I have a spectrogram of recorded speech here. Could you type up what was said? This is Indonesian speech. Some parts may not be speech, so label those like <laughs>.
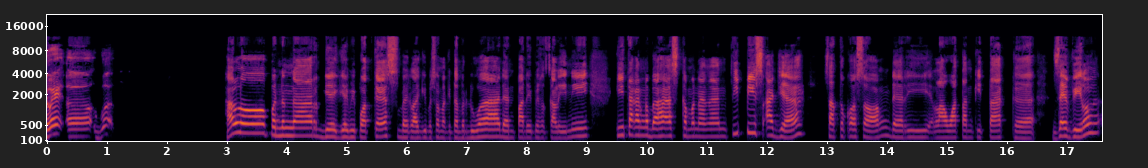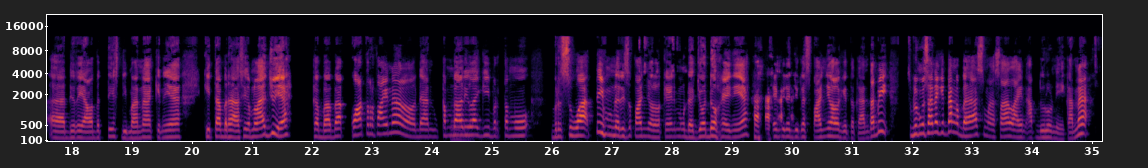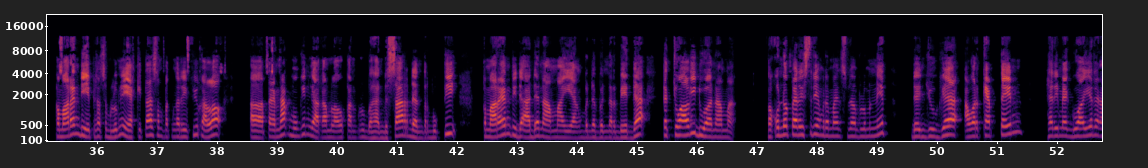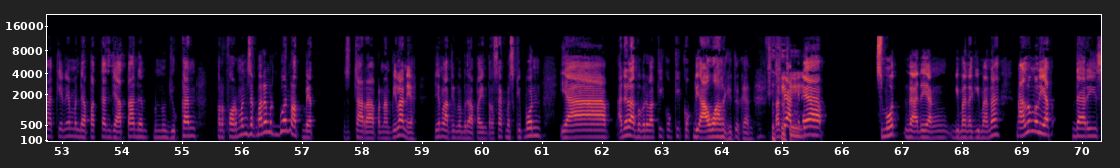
Anyway, uh, gue Halo pendengar GGMI Podcast, baik lagi bersama kita berdua. Dan pada episode kali ini kita akan ngebahas kemenangan tipis aja. 1-0 dari lawatan kita ke Seville eh, di Real Betis di mana akhirnya kita berhasil melaju ya ke babak quarter final. Dan kembali lagi bertemu bersua tim dari Spanyol. Kayaknya emang udah jodoh kayaknya ya. <laughs> MU dan juga Spanyol gitu kan. Tapi sebelum ke sana kita ngebahas masa line up dulu nih. Karena kemarin di episode sebelumnya ya kita sempat nge-review kalau eh, Ten Hag mungkin nggak akan melakukan perubahan besar dan terbukti kemarin tidak ada nama yang benar-benar beda kecuali dua nama. Facundo Pellistri yang bermain 90 menit dan juga our captain Harry Maguire yang akhirnya mendapatkan jatah dan menunjukkan performance kemarin menurut gue not bad secara penampilan ya. Dia ngelakuin beberapa intercept meskipun ya adalah beberapa kikuk-kikuk di awal gitu kan. <laughs> Tapi akhirnya smooth, nggak ada yang gimana-gimana. Nah, lu ngelihat dari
